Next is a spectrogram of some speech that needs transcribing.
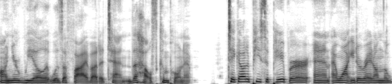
on your wheel, it was a five out of 10, the health component take out a piece of paper and I want you to write on the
